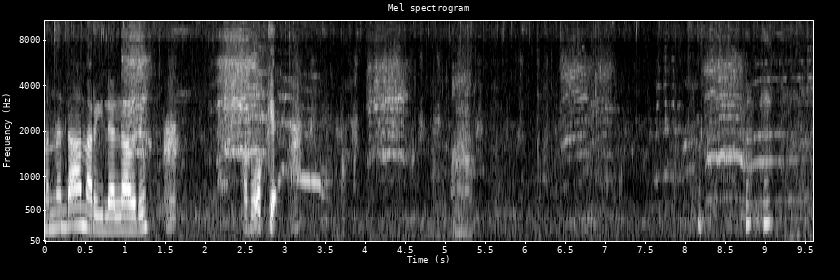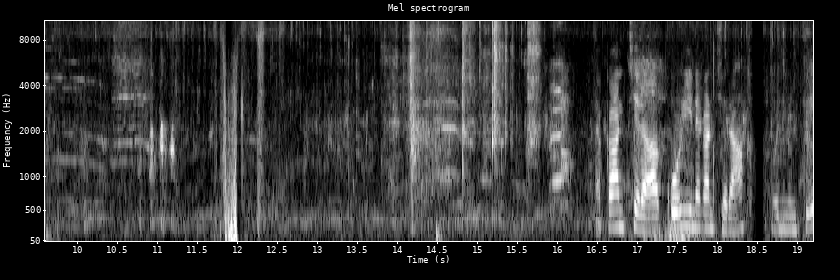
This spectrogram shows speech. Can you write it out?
കാണുന്നുണ്ടാന്നറിയില്ല എല്ലാവരും. അപ്പോൾ ഓക്കെ. കാണിച്ചു തരാം. കോഴീനെ കാണിച്ചു ഒരു മിനിറ്റ്.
